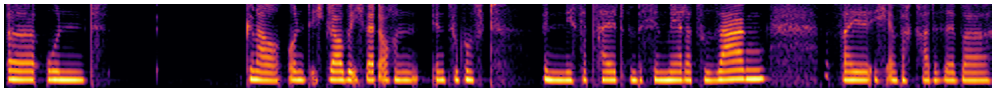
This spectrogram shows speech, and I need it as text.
Äh, und Genau, und ich glaube, ich werde auch in, in Zukunft, in nächster Zeit ein bisschen mehr dazu sagen, weil ich einfach gerade selber,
